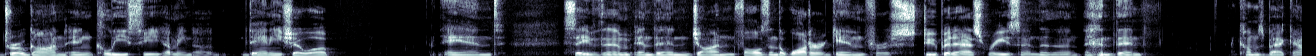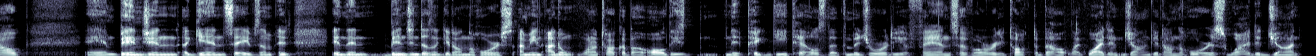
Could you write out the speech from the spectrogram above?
Drogon and Khaleesi, I mean uh, Dany, show up and save them, and then Jon falls in the water again for a stupid ass reason, and then, and then comes back out and Benjen again saves him. It, and then Benjen doesn't get on the horse. I mean, I don't want to talk about all these nitpick details that the majority of fans have already talked about. Like, why didn't Jon get on the horse? Why did Jon,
